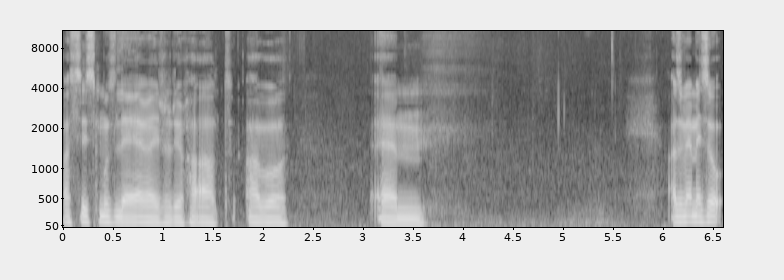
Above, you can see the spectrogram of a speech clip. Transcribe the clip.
Rassismus lehren ist natürlich hart, aber ähm, also wenn man so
